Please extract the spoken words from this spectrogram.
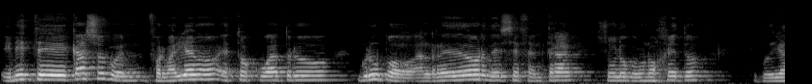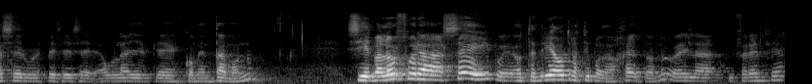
en este caso, pues formaríamos estos cuatro grupos alrededor de ese central, solo con un objeto, que podría ser una especie de ese outlier que comentamos, ¿no? Si el valor fuera 6, pues obtendría otro tipo de objetos, ¿no? ¿Veis la diferencia?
